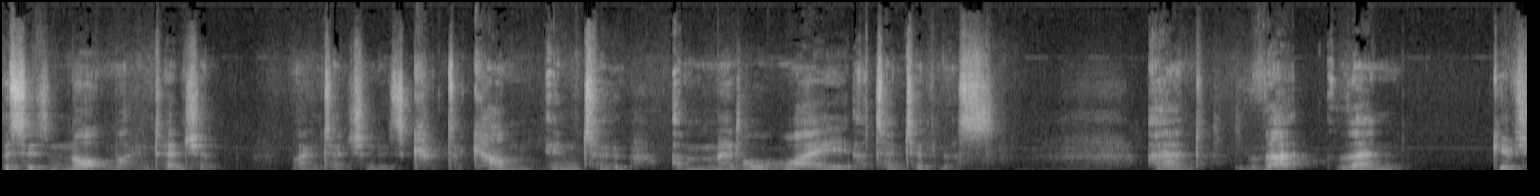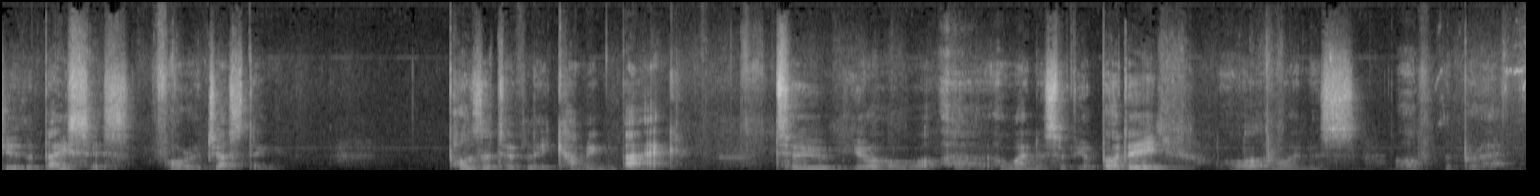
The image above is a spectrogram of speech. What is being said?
this is not my intention. My intention is to come into a middle way attentiveness. And that then gives you the basis for adjusting, positively coming back to your uh, awareness of your body or awareness of the breath.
